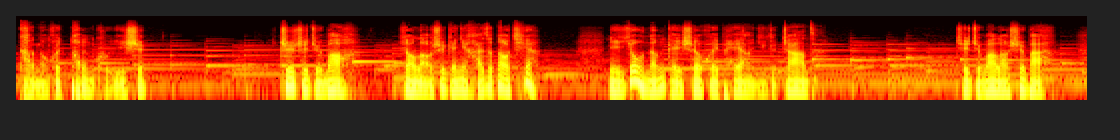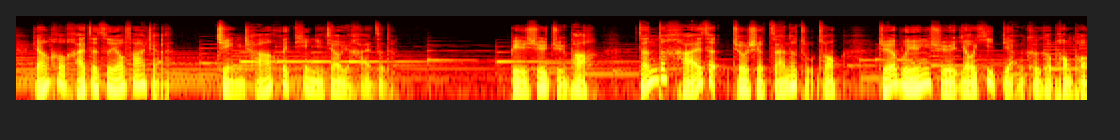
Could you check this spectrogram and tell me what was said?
可能会痛苦一世。支持举报，让老师给你孩子道歉，你又能给社会培养一个渣子。去举报老师吧。然后孩子自由发展，警察会替你教育孩子的。必须举报，咱的孩子就是咱的祖宗，绝不允许有一点磕磕碰碰。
